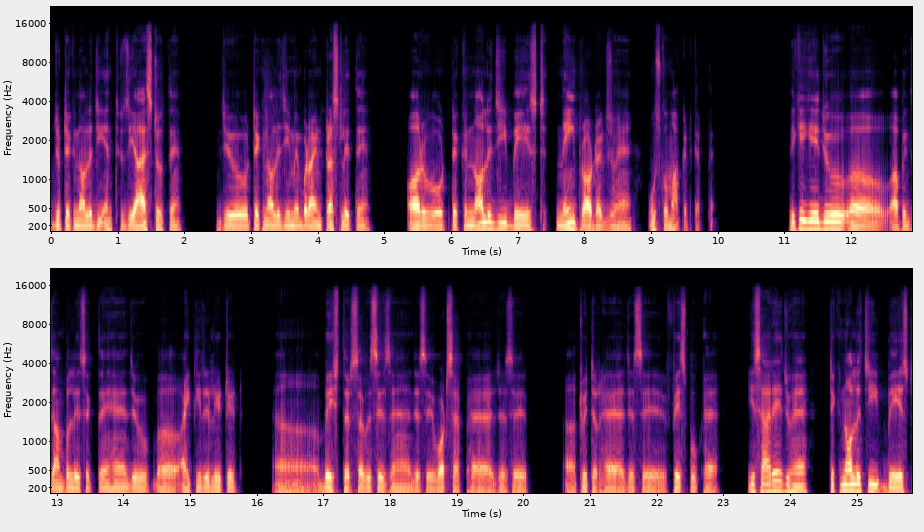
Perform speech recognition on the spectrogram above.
جو ٹیکنالوجی انتھوزیاسٹ ہوتے ہیں، جو ٹیکنالوجی میں بڑا انٹرسٹ لیتے ہیں اور وہ ٹیکنالوجی بیسڈ نئی پروڈکٹ جو ہیں اس کو مارکیٹ کرتے ہیں۔ دیکھیے یہ جو آپ اگزامپل لے سکتے ہیں جو آئی ٹی ریلیٹڈ بیشتر سروسز ہیں، جیسے واٹس ایپ ہے، جیسے ٹویٹر ہے، جیسے فیس بک ہے، یہ سارے جو ہیں technology based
